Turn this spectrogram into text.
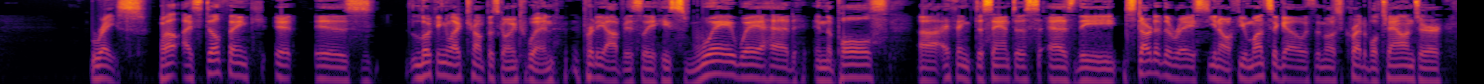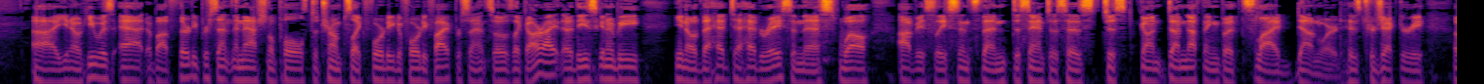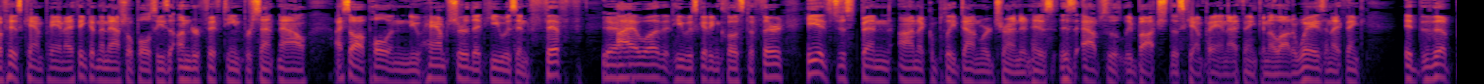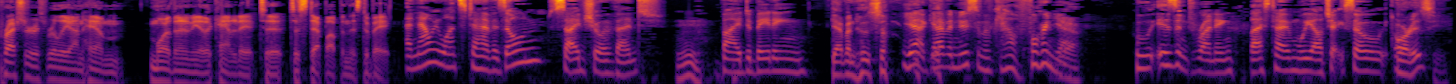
race. Well, I still think it is looking like Trump is going to win. Pretty obviously, he's way, way ahead in the polls. Uh, I think DeSantis, as the start of the race, you know, a few months ago, was the most credible challenger. Uh, you know, he was at about 30% in the national polls to Trump's like 40 to 45%. So it was like, all right, are these going to be, you know, the head to head race in this? Well, obviously, since then, DeSantis has just gone, done nothing but slide downward. His trajectory of his campaign, I think in the national polls, he's under 15% now. I saw a poll in New Hampshire that he was in fifth. Yeah. Iowa that he was getting close to third. He has just been on a complete downward trend and has, has absolutely botched this campaign, I think, in a lot of ways. And I think it, the pressure is really on him more than any other candidate to, to step up in this debate. And now he wants to have his own sideshow event Hmm. by debating, Gavin Newsom. yeah, Gavin Newsom of California, Yeah. who isn't running. Last time we all checked. So, Or is he?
